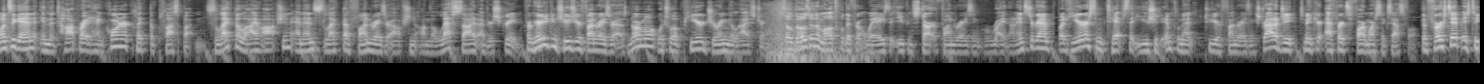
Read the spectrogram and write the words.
Once again, in the top right hand corner, click the plus button. Select the live option and then select the fundraiser option on the left side of your screen. From here, you can choose your fundraiser as normal, which will appear during the live stream. So those are the multiple different ways that you can start fundraising right on Instagram. But here are some tips that you should implement to your fundraising strategy to make your efforts far more successful. The first tip is to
